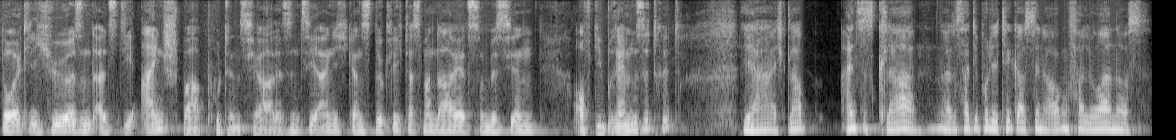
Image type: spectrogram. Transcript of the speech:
deutlich höher sind als die Einsparpotenziale. Sind Sie eigentlich ganz glücklich, dass man da jetzt so ein bisschen auf die Bremse tritt? Ja, ich glaube, eins ist klar, das hat die Politik aus den Augen verloren, aus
